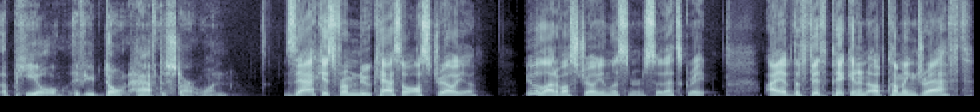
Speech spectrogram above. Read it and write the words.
appeal if you don't have to start one. Zach is from Newcastle, Australia. We have a lot of Australian listeners, so that's great. I have the fifth pick in an upcoming draft,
